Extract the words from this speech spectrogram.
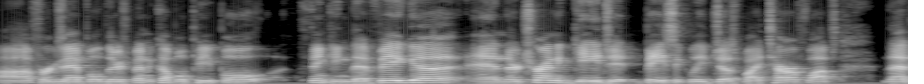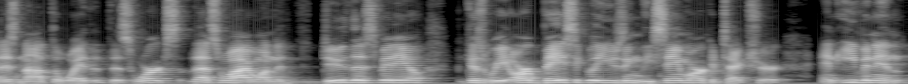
Uh, for example, there's been a couple people thinking that Vega, and they're trying to gauge it basically just by teraflops. That is not the way that this works. That's why I wanted to do this video, because we are basically using the same architecture, and even in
